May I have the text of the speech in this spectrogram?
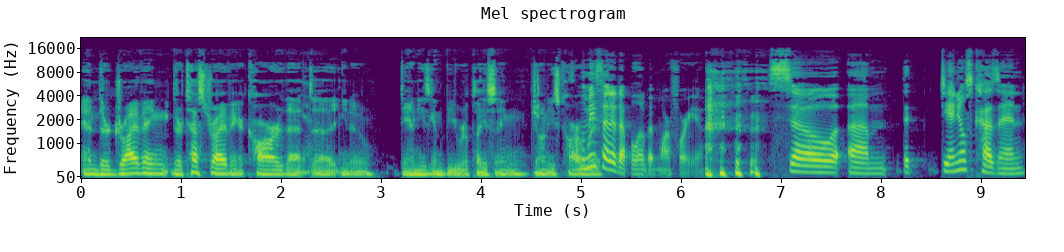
and they're driving. They're test driving a car that Yeah. uh, you know Danny's going to be replacing Johnny's car. Let me set it up a little bit more for you. so, um, the Daniel's cousin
